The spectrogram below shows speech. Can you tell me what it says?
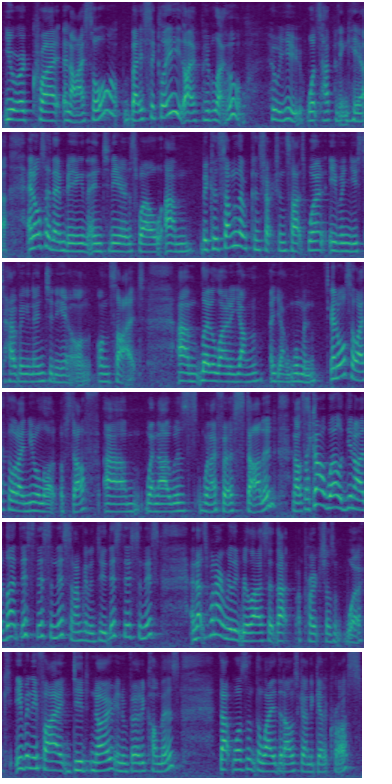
you were quite an eyesore, basically. Like people like, oh, who are you? What's happening here? And also then being an engineer as well, um, because some of the construction sites weren't even used to having an engineer on, on site, um, let alone a young a young woman. And also I thought I knew a lot of stuff um, when I was when I first started, and I was like, oh well, you know, I learnt this, this, and this, and I'm going to do this, this, and this. And that's when I really realised that that approach doesn't work. Even if I did know in inverted commas, that wasn't the way that I was going to get across.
